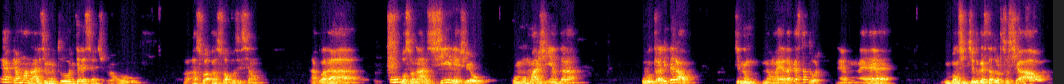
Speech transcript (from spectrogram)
É, é uma análise muito interessante o, a, sua, a sua posição. Agora, o Bolsonaro se elegeu com uma agenda ultraliberal, que não, não era gastador, né? não é, em bom sentido, gastador social.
